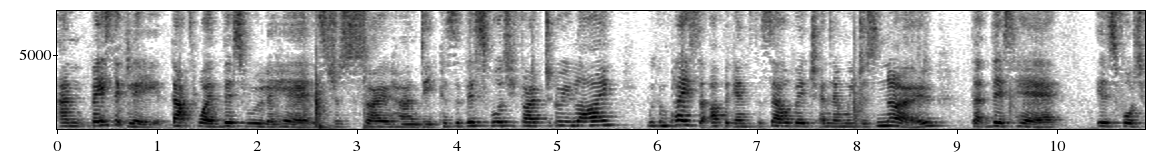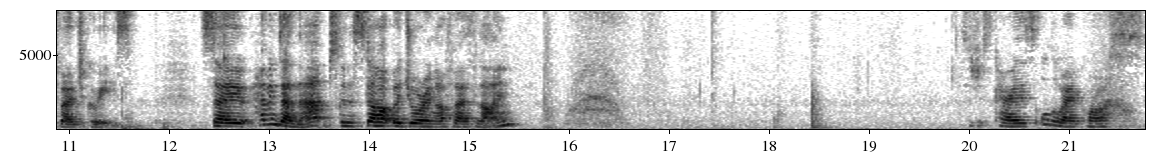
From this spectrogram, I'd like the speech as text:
and basically that's why this ruler here is just so handy because of this 45 degree line we can place it up against the selvage and then we just know that this here is 45 degrees. So having done that I'm just going to start by drawing our first line. Just carry this all the way across.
